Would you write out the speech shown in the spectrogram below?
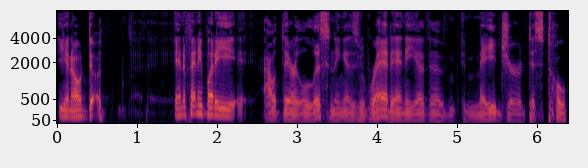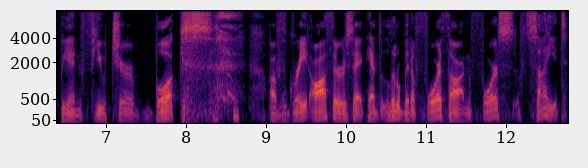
you know, and if anybody out there listening has read any of the major dystopian future books of great authors that had a little bit of forethought and foresight,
